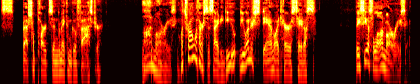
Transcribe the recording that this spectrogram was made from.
special parts in to make them go faster. Lawnmower racing. What's wrong with our society? Do you do you understand why terrorists hate us? They see us lawnmower racing,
